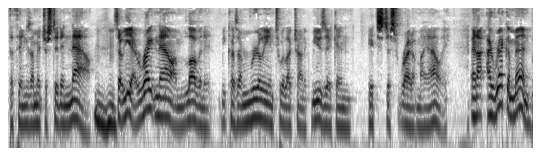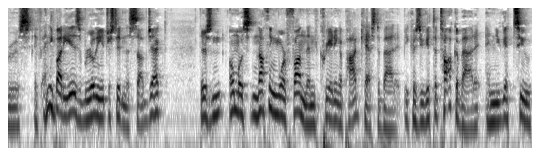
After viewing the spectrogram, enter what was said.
the things I'm interested in now. Mm-hmm. So yeah, right now I'm loving it because I'm really into electronic music and it's just right up my alley. And I, I recommend Bruce if anybody is really interested in the subject. There's n- almost nothing more fun than creating a podcast about it because you get to talk about it and you get to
